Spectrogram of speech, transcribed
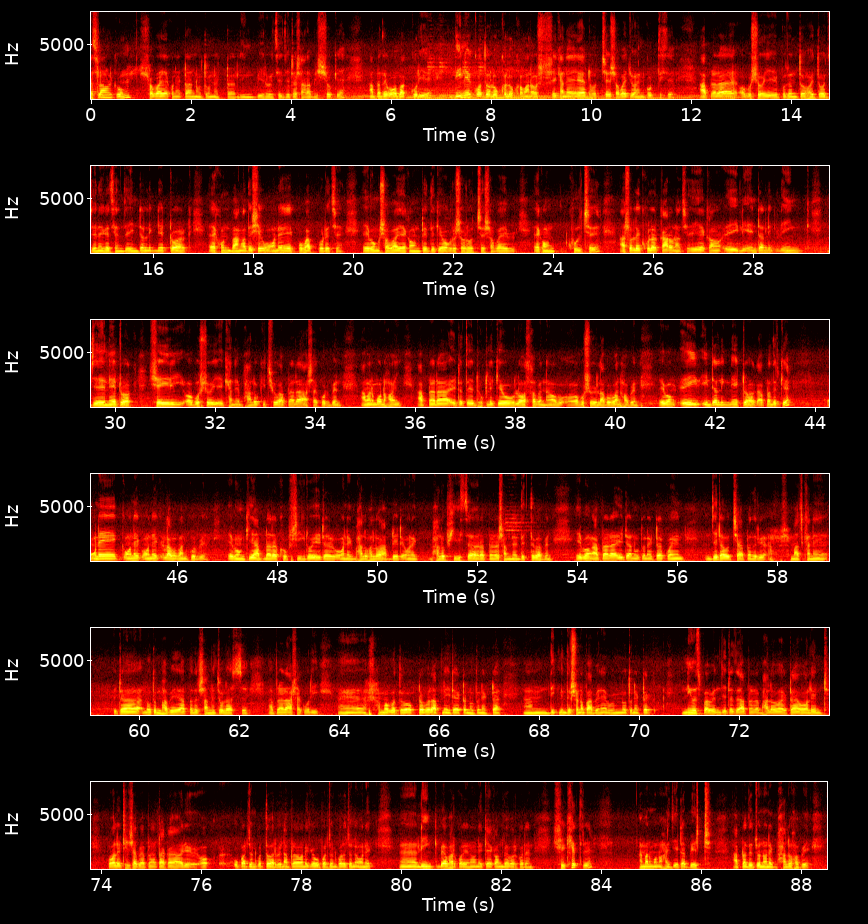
আসসালামু আলাইকুম। সবাই এখন একটা নতুন একটা লিঙ্ক বের হয়েছে যেটা সারা বিশ্বকে আপনাদের অবাক করিয়ে দিনে কত লক্ষ লক্ষ মানুষ সেখানে অ্যাড হচ্ছে, সবাই জয়েন করতেছে। আপনারা অবশ্যই এ পর্যন্ত হয়তো জেনে গেছেন যে ইন্টারনেট নেটওয়ার্ক এখন বাংলাদেশেও অনেক প্রভাব পড়েছে এবং সবাই অ্যাকাউন্টের দিকে অগ্রসর হচ্ছে, সবাই অ্যাকাউন্ট খুলছে। আসলে খোলার কারণ আছে। এই অ্যাকাউন্ট এই ইন্টারনেট লিঙ্ক যে নেটওয়ার্ক সেই অবশ্যই এখানে ভালো কিছু আপনারা আশা করবেন। আমার মনে হয় আপনারা এটাতে ঢুকলে কেউ লস হবেন না অবশ্যই লাভবান হবেন। এবং এই ইন্টারলিঙ্ক নেটওয়ার্ক আপনাদেরকে অনেক অনেক অনেক লাভবান করবে। এবং কি আপনারা খুব শীঘ্রই এটার অনেক ভালো ভালো আপডেট, অনেক ভালো ফিচার আপনারা সামনে দেখতে পাবেন। এবং আপনারা এটা নতুন একটা কয়েন যেটা হচ্ছে আপনাদের মাঝখানে এটা নতুনভাবে আপনাদের সামনে চলে আসছে। আপনারা আশা করি সম্ভবত অক্টোবর আপনি এটা একটা নতুন একটা দিক নির্দেশনা পাবেন এবং নতুন একটা নিউজ পাবেন যেটাতে আপনারা ভালো একটা ওয়ালেট ওয়ালেট হিসাবে আপনারা টাকা উপার্জন করতে পারবেন। আপনারা অনেকে উপার্জন করার জন্য অনেক লিঙ্ক ব্যবহার করেন, অনেক অ্যাকাউন্ট ব্যবহার করেন। সেক্ষেত্রে আমার মনে হয় যে এটা বেস্ট আপনাদের জন্য অনেক ভালো হবে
